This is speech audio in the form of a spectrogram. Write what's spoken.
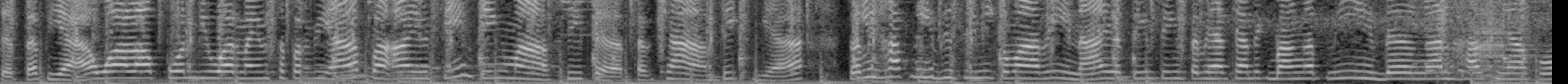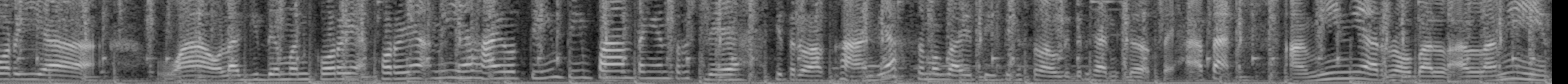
tetap ya walaupun diwarnain seperti apa Ayu Ting Ting masih tetap cantik ya. Terlihat nih di sini kemarin Ayu Ting Ting terlihat cantik banget nih dengan khasnya Korea. Wow, lagi demen Korea Korea nih ya. Ayo Ting Ting pantengin terus deh. Kita doakan ya, semoga Ayu Ting Ting selalu diberikan kesehatan. Amin ya robbal alamin.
